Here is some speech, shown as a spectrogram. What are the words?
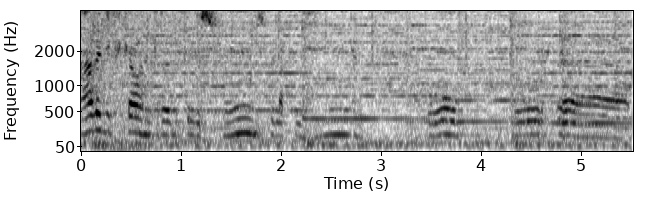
Nada de ficar entrando pelos fundos, pela cozinha ou por, uh,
